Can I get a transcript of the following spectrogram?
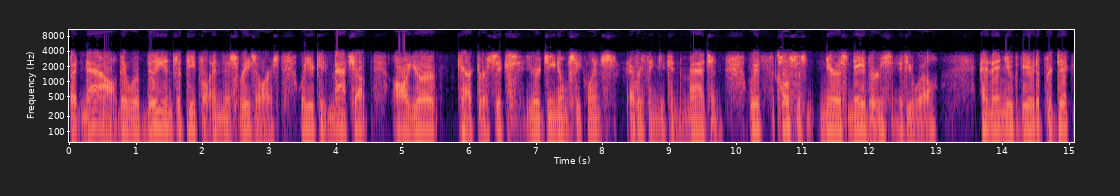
But now there were billions of people in this resource where you could match up all your characteristics, your genome sequence, everything you can imagine, with the closest, nearest neighbors, if you will, and then you could be able to predict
